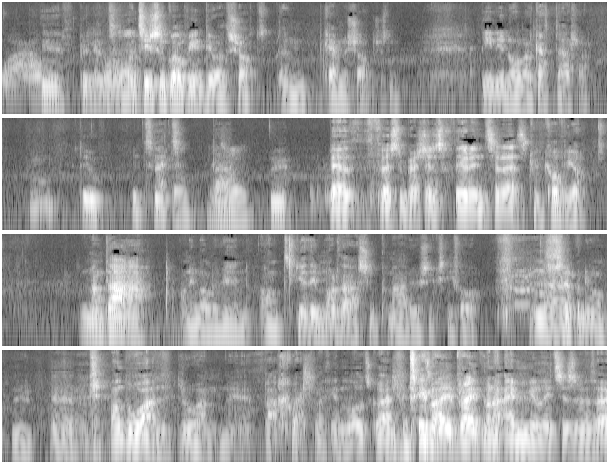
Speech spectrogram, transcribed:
Waw. Ie, briliant. Cool. Ond ti jyst yn gweld fi yn diwedd shot, yn cefn y shot, jyst yn ni'n un ôl ar gadar. Mm, diw, internet. Da. Be oedd first impressions chdi o'r internet? Dwi'n cofio. Mae'n dda, o'n i'n meddwl i fi'n, ond di o ddim mor dda Super Mario 64. Na. Ond wwan... Rwan, ie, bach gwell. Fucking loads gwell. Di mae braidd. Mae yna emulators o fatha,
